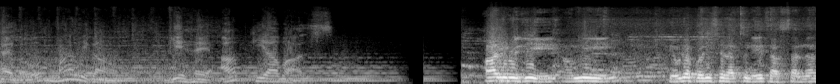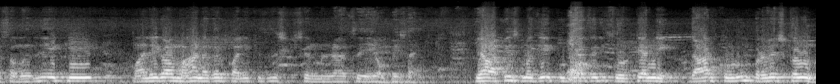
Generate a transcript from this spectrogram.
हेलो मालेगांव ये है आपकी आवाज. आज रोजी आम्ही एवढ्या परिसरातून येत असताना समजले की मालेगाव महानगरपालिकेचं शिक्षण मंडळाचं हे ऑफिस आहे. या ऑफिसमध्ये कुठल्या तरी चोरट्यांनी दार तोडून प्रवेश करून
